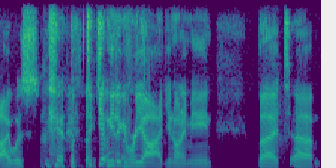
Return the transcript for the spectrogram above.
I was to get me to Riyadh. You know what I mean? But um,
